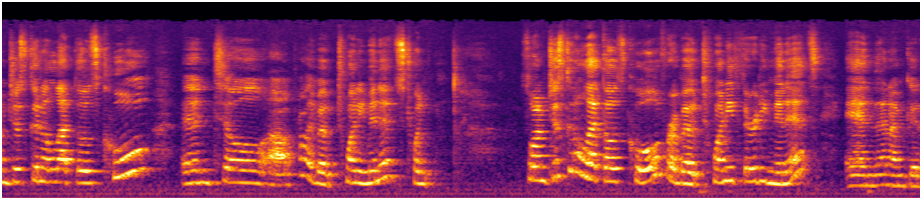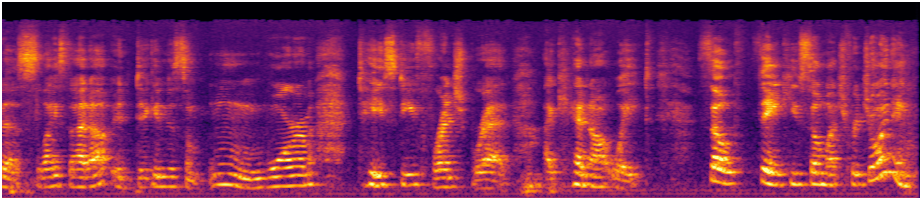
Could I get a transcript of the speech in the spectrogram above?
I'm just going to let those cool until uh, probably about 20 minutes, 20, so I'm just gonna let those cool for about 20, 30 minutes and then I'm gonna slice that up and dig into some mm, warm, tasty French bread. I cannot wait. So thank you so much for joining.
